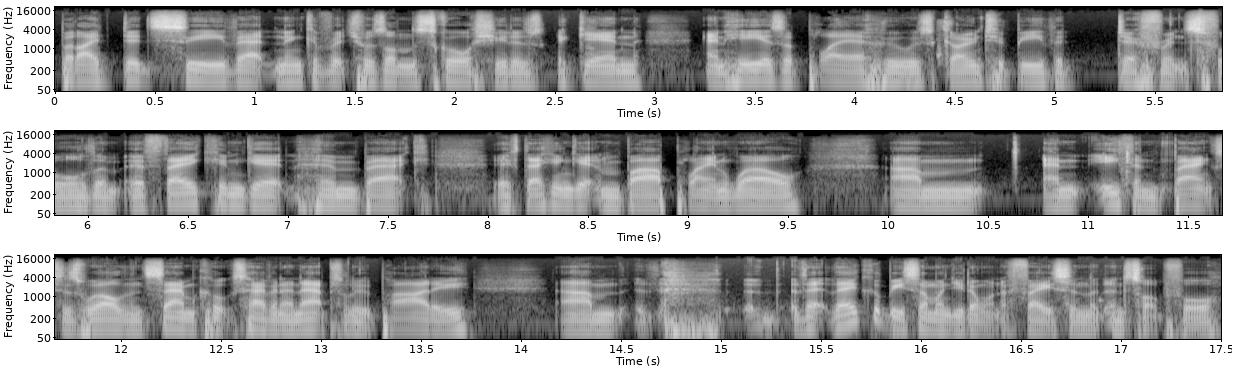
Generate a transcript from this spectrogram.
but I did see that Ninkovic was on the score sheet again, and he is a player who is going to be the difference for them. If they can get him back, if they can get Mbar playing well, um, and Ethan Banks as well, and Sam Cook's having an absolute party, um, th- there could be someone you don't want to face in, in top four.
